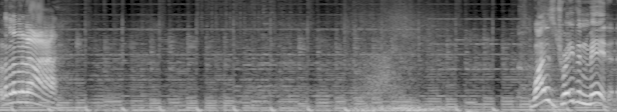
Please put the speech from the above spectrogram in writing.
Blah, blah, blah. Why is Draven mid?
